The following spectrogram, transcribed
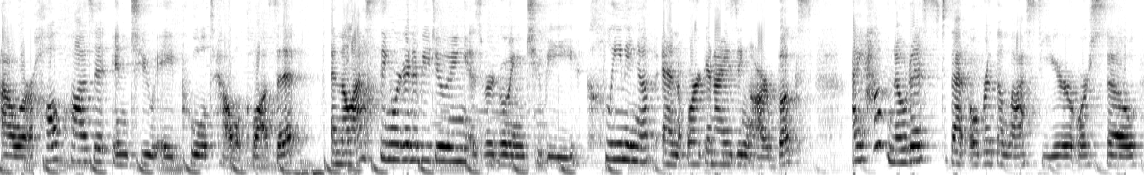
our hall closet into a pool towel closet. And the last thing we're gonna be doing is we're going to be cleaning up and organizing our books. I have noticed that over the last year or so,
